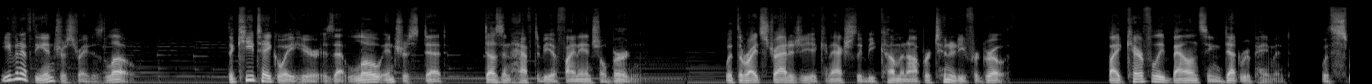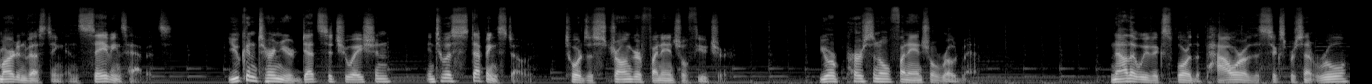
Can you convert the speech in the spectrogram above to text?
even if the interest rate is low. The key takeaway here is that low interest debt doesn't have to be a financial burden. With the right strategy, it can actually become an opportunity for growth. By carefully balancing debt repayment, with smart investing and savings habits, you can turn your debt situation into a stepping stone towards a stronger financial future. Your personal financial roadmap. Now that we've explored the power of the 6% rule,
